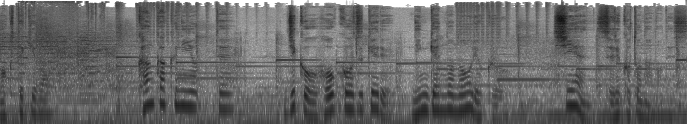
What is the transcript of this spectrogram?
目的は感覚によって自己を方向づける人間の能力を支援することなのです。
